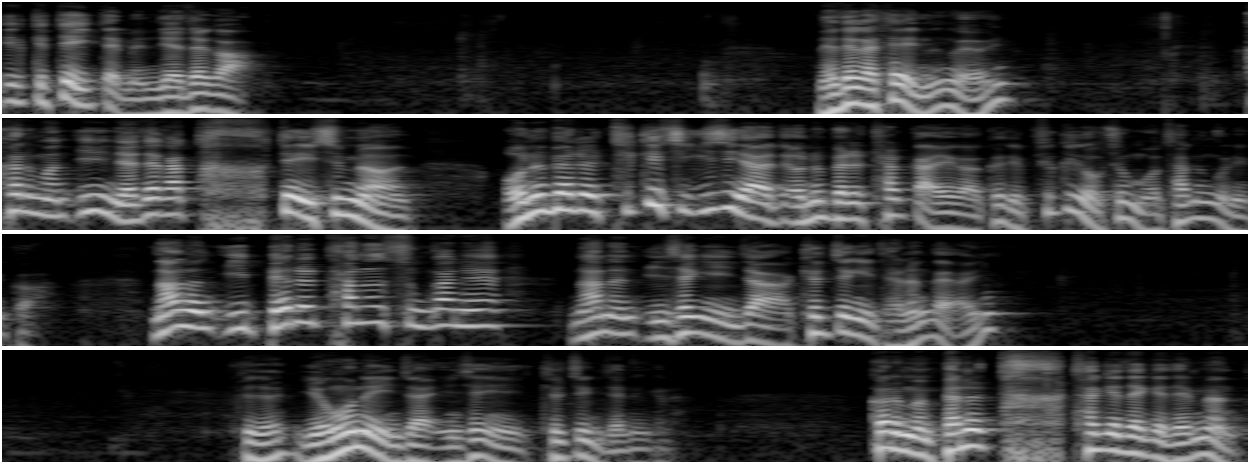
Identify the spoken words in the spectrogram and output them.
이렇게 돼 있다면 네 대가 네 대가 돼 있는 거예요. 그러면 이네 대가 탁돼 있으면 어느 배를 티켓이 있어야 돼. 어느 배를 탈까 아이가. 근데 티켓이 없으면 못 타는 거니까. 나는 이 배를 타는 순간에 나는 인생이 이제 결정이 되는 거야. 그죠? 영혼의 이제 인생이 결정되는 거라. 그러면 배를 탁 타게 되게 되면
